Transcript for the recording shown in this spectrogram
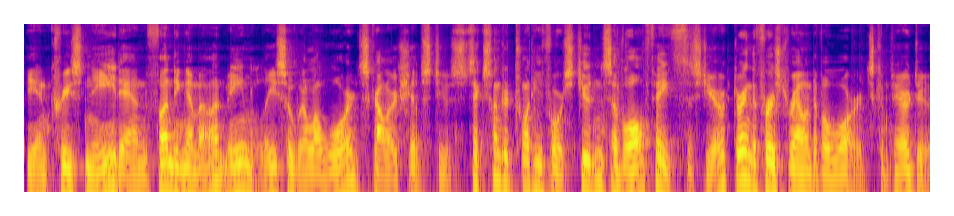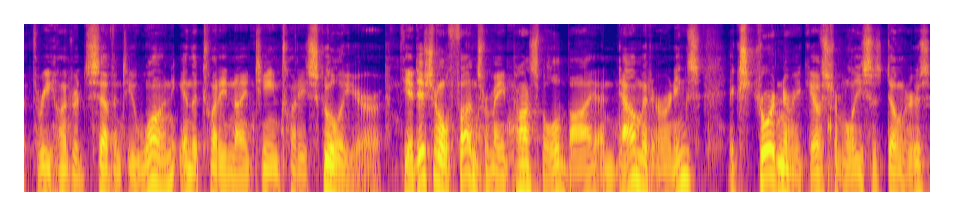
The increased need and funding amount mean LESA will award scholarships to 624 students of all faiths this year during the first round of awards, compared to 371 in the 2019 20 school year. The additional funds were made possible by endowment earnings, extraordinary gifts from LESA's donors,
